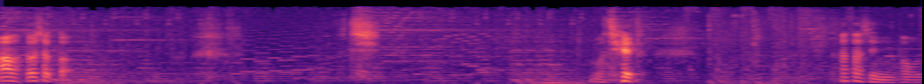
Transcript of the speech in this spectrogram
あ倒しちゃった。間違えた。片足にパオ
